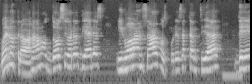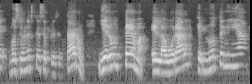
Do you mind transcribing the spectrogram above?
bueno, trabajamos 12 horas diarias y no avanzamos por esa cantidad de mociones que se presentaron. Y era un tema, el laboral, que no tenía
